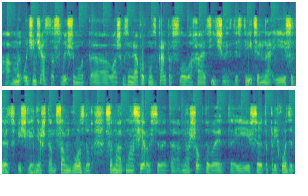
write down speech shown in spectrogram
мы очень часто слышим от а, ваших земляков-музыкантов слово «хаотичность», действительно, и создается впечатление, что там сам воздух, сама атмосфера, все это нашептывает, и все это приходит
